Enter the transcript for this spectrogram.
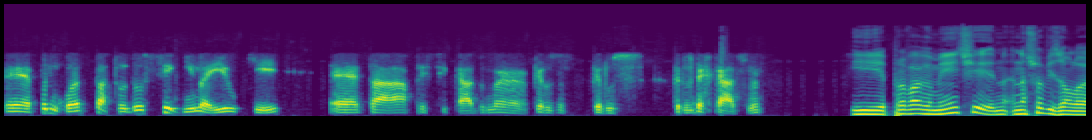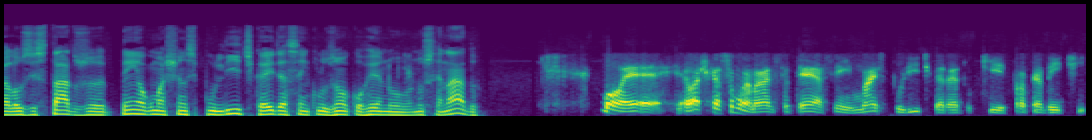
é, por enquanto, está tudo seguindo aí o que está é, tá precificado na, pelos, pelos, pelos mercados, né? E provavelmente, na sua visão, Loela, os estados uh, têm alguma chance política aí dessa inclusão ocorrer no, no Senado? Bom, é, eu acho que essa é uma análise até assim, mais política né, do que propriamente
